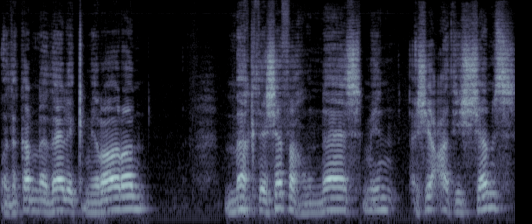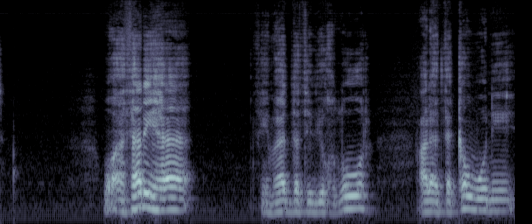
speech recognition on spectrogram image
وذكرنا ذلك مرارا ما اكتشفه الناس من أشعة الشمس وأثرها في مادة اليخضور على تكون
